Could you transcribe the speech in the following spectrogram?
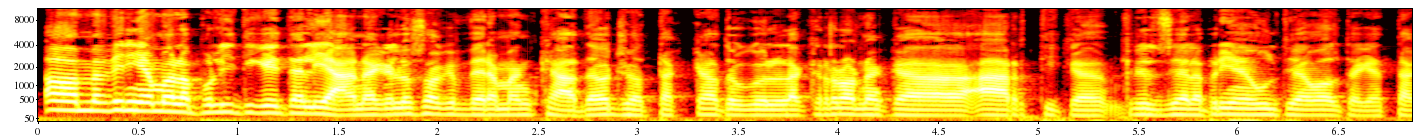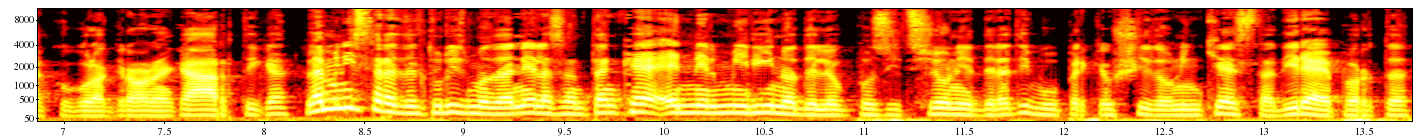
Oh, ma veniamo alla politica italiana, che lo so che vi era mancata. Oggi ho attaccato con la cronaca artica. Credo sia la prima e ultima volta che attacco con la cronaca artica. La ministra del turismo Daniela Santanchè è nel mirino delle opposizioni e della TV perché è uscita un'inchiesta di report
